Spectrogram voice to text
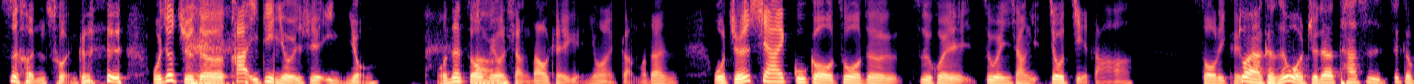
是很蠢，可是我就觉得它一定有一些应用。我那时候没有嗯想到可以用来干嘛，但我觉得现在 Google 做这个智慧智慧音箱就解答 Soli 可以对啊，可是我觉得它是这个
